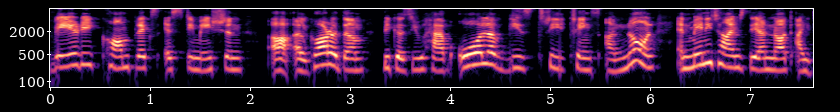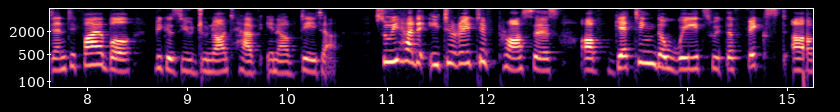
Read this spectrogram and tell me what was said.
very complex estimation uh, algorithm because you have all of these three things unknown, and many times they are not identifiable because you do not have enough data. So we had an iterative process of getting the weights with a fixed uh,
